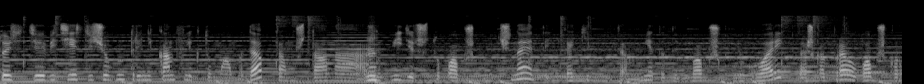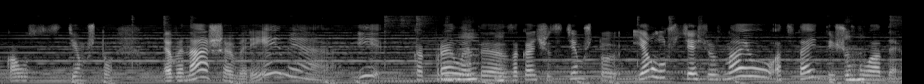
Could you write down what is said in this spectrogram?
То есть э, ведь есть еще внутренний конфликт у мамы, да, потому что она mm. видит, что бабушка начинает, и никакими там методами бабушку не уговорить, потому что, как правило, бабушка руководствуется тем, что в наше время, и, как правило, mm-hmm. это заканчивается тем, что я лучше тебя все знаю, отстань, ты еще mm-hmm. молодая.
